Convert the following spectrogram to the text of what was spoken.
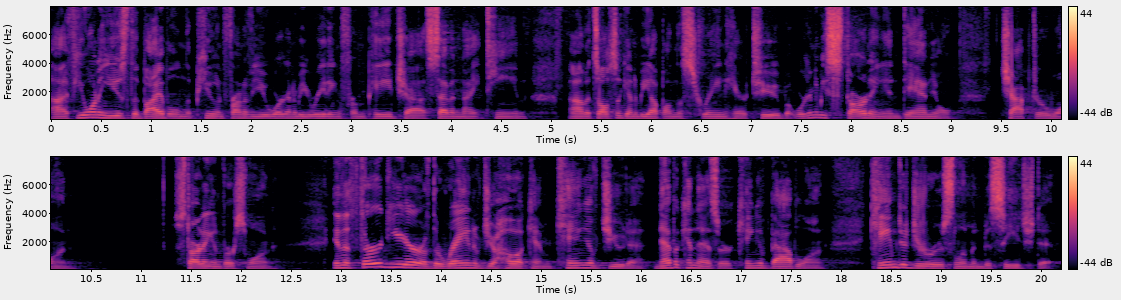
Uh, if you want to use the Bible in the pew in front of you, we're going to be reading from page uh, 719. Um, it's also going to be up on the screen here, too. But we're going to be starting in Daniel chapter 1, starting in verse 1. In the third year of the reign of Jehoiakim, king of Judah, Nebuchadnezzar, king of Babylon, came to Jerusalem and besieged it.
